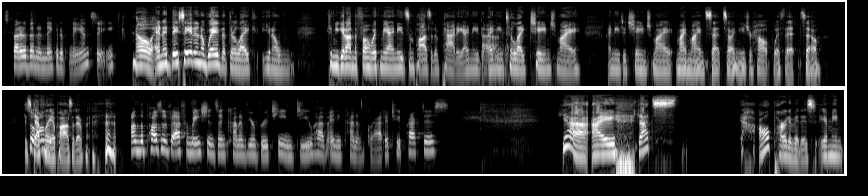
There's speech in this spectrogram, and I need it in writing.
It's better than a negative Nancy. No. And it, they say it in a way that they're like, you know, can you get on the phone with me? I need some positive Patty. I need, oh, I need okay. to like change my, I need to change my my mindset. So I need your help with it. So it's so definitely the, a positive. on the positive affirmations and kind of your routine, do you have any kind of gratitude practice? Yeah, I that's all part of it is I mean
